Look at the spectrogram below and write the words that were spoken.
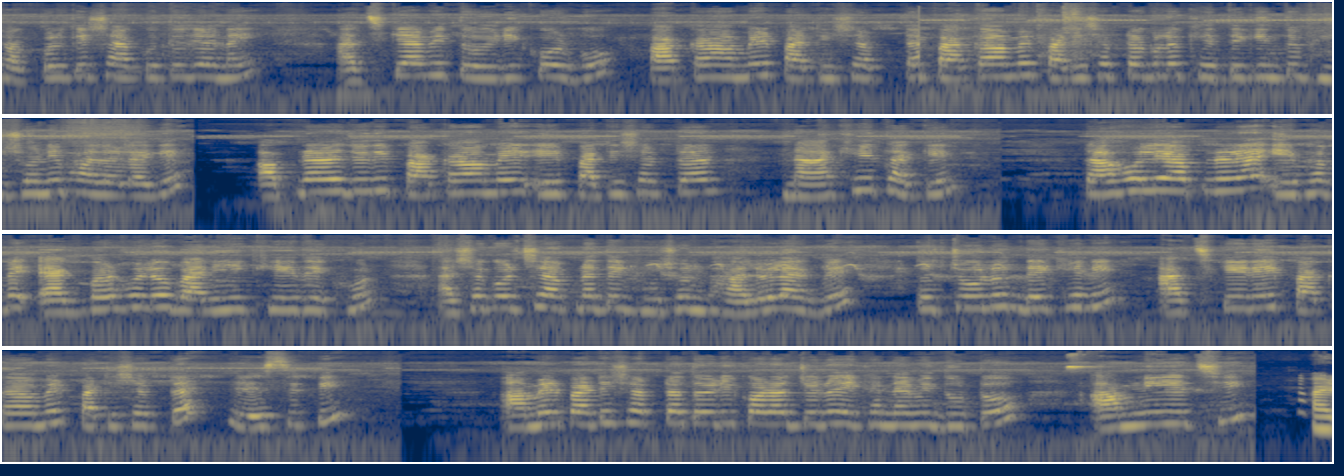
সকলকে স্বাগত জানাই। আজকে আমি তৈরি করব পাকা আমের পাটিসাপটা। পাকা আমের পাটিসাপটাগুলো খেতে কিন্তু ভীষণই ভালো লাগে। আপনারা যদি পাকা আমের এই পাটিসাপটার না খেয়ে থাকেন তাহলে আপনারা এভাবে একবার হলেও বানিয়ে খেয়ে দেখুন। আশা করছি আপনাদের ভীষণ ভালো লাগবে। তো চলুন দেখে নিন আজকের এই পাকা আমের পাটিসাপটা রেসিপি আমের পাটিসাপটা তৈরি করার জন্য এখানে আমি দুটো আম নিয়েছি। আর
